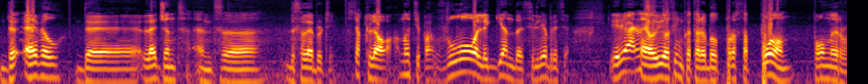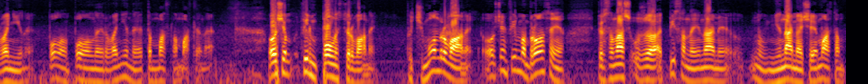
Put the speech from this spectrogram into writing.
The Evil, The Legend and uh, The Celebrity. Все клево. Ну, типа, зло, легенда, селебрити. И реально я увидел фильм, который был просто полон полной рванины. Полон полной рванины, это масло масляное. В общем, фильм полностью рваный. Почему он рваный? В общем, фильм о Бронсоне, персонаж уже описанный нами, ну, не нами, а Чаймастом,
